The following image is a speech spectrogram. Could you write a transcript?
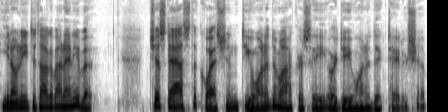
You don't need to talk about any of it. Just ask the question do you want a democracy or do you want a dictatorship?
